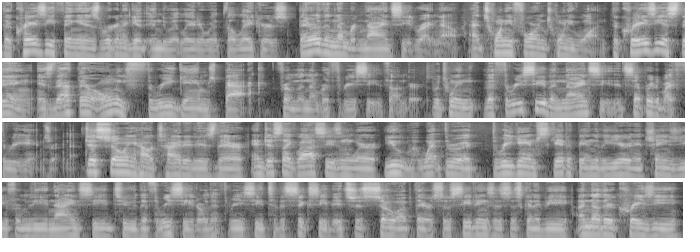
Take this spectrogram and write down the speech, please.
The crazy thing is, we're going to get into it later with the Lakers. They're the number nine seed right now at 24 and 21. The craziest thing is that they're only three games back from the number three seed Thunder. Between the three seed and the nine seed, it's separated by three games right now. Just showing how tight it is there. And just like last season, where you went through a three game skid at the end of the year and it changed you from the nine seed to the three seed or the three seed to the six seed, it's just so up there. So seedings is just going to be another crazy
